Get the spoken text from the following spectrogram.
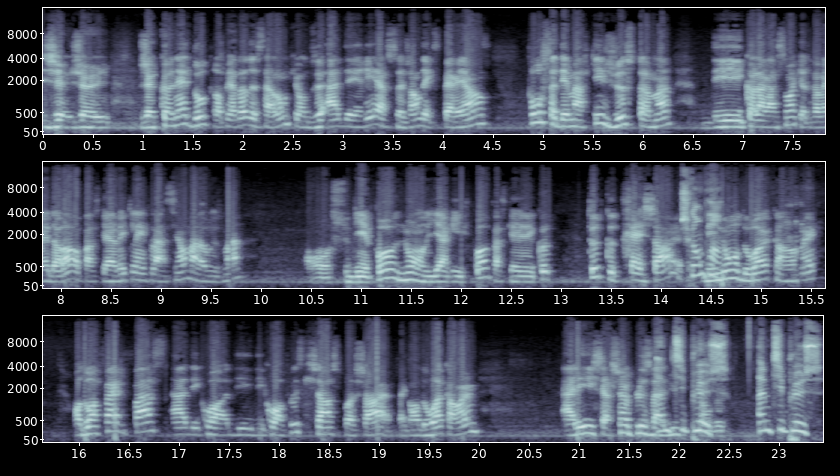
je, je, je connais d'autres propriétaires de salons qui ont dû adhérer à ce genre d'expérience pour se démarquer justement des colorations à 80 dollars parce qu'avec l'inflation, malheureusement, on se souvient pas, nous, on n'y arrive pas parce que, écoute, tout coûte très cher. Mais nous, on doit quand même, on doit faire face à des, des, des coiffeuses qui chargent pas cher. Fait qu'on doit quand même aller chercher un plus-value. Un petit plus un petit plus,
